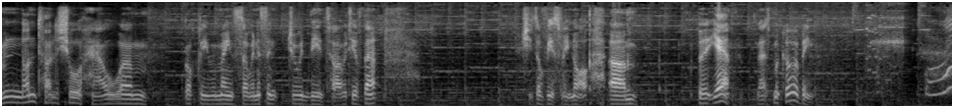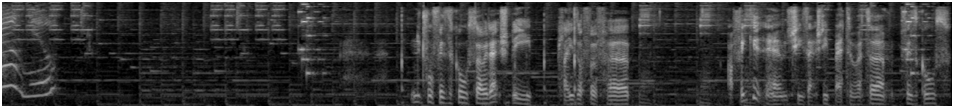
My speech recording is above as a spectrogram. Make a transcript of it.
I'm not entirely sure how um, Broccoli remains so innocent during the entirety of that. She's obviously not. Um, but yeah, that's Makura. Well, Mew. Neutral physical, so it actually plays off of her. I think it, uh, she's actually better at uh, physicals.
